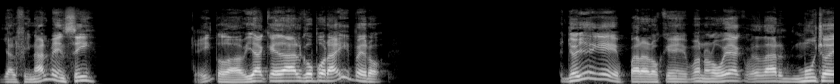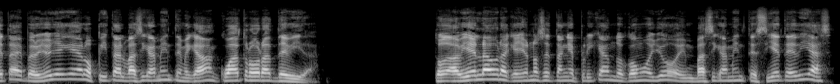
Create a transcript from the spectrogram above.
Y al final vencí. Todavía queda algo por ahí, pero yo llegué, para los que, bueno, no voy a dar muchos detalles, pero yo llegué al hospital, básicamente me quedaban cuatro horas de vida. Todavía es la hora que ellos no se están explicando cómo yo en básicamente siete días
